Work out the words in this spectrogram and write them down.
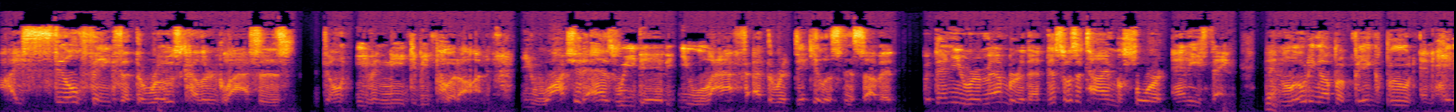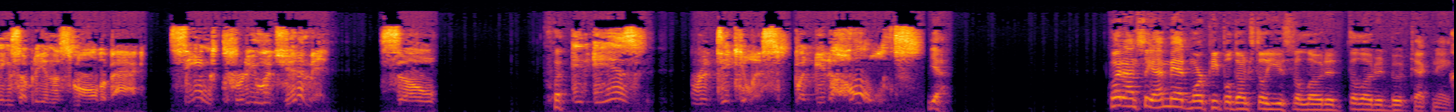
I still think that the rose colored glasses don't even need to be put on. You watch it as we did, you laugh at the ridiculousness of it, but then you remember that this was a time before anything. And loading up a big boot and hitting somebody in the small of the back seemed pretty legitimate. So it is ridiculous, but it holds. yeah. Quite honestly, I'm mad more people don't still use the loaded the loaded boot technique.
